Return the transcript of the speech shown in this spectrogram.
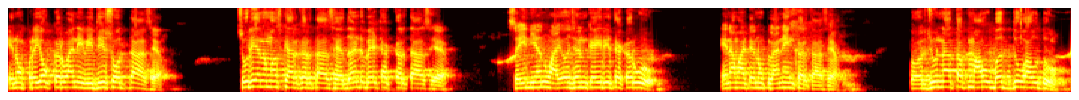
એનો પ્રયોગ કરવાની વિધિ શોધતા હશે. સૂર્ય નમસ્કાર કરતા હશે, દંડ બેઠક કરતા હશે. સૈન્યનું આયોજન કઈ રીતે કરવું? એના માટેનું પ્લાનિંગ કરતા હશે. તો અર્જુનના તપમાં આવું બધું આવતું.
